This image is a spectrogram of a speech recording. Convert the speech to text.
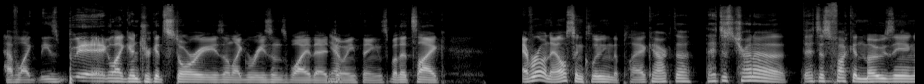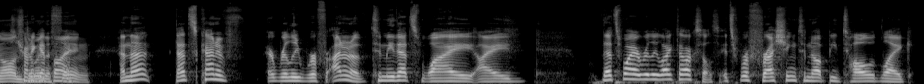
have like these big like intricate stories and like reasons why they're Yep. doing things, but it's like everyone else including the player character, they're just trying to they're just fucking moseying on trying to doing get the by. thing. and that that's kind of a really ref- I don't know. To me, that's why I that's why I really like Dark Souls. It's refreshing to not be told like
